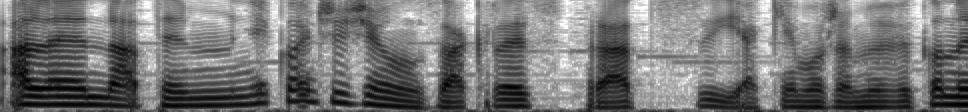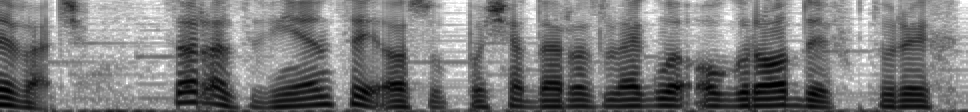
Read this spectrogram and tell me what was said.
ale na tym nie kończy się zakres prac, jakie możemy wykonywać. Coraz więcej osób posiada rozległe ogrody, w których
